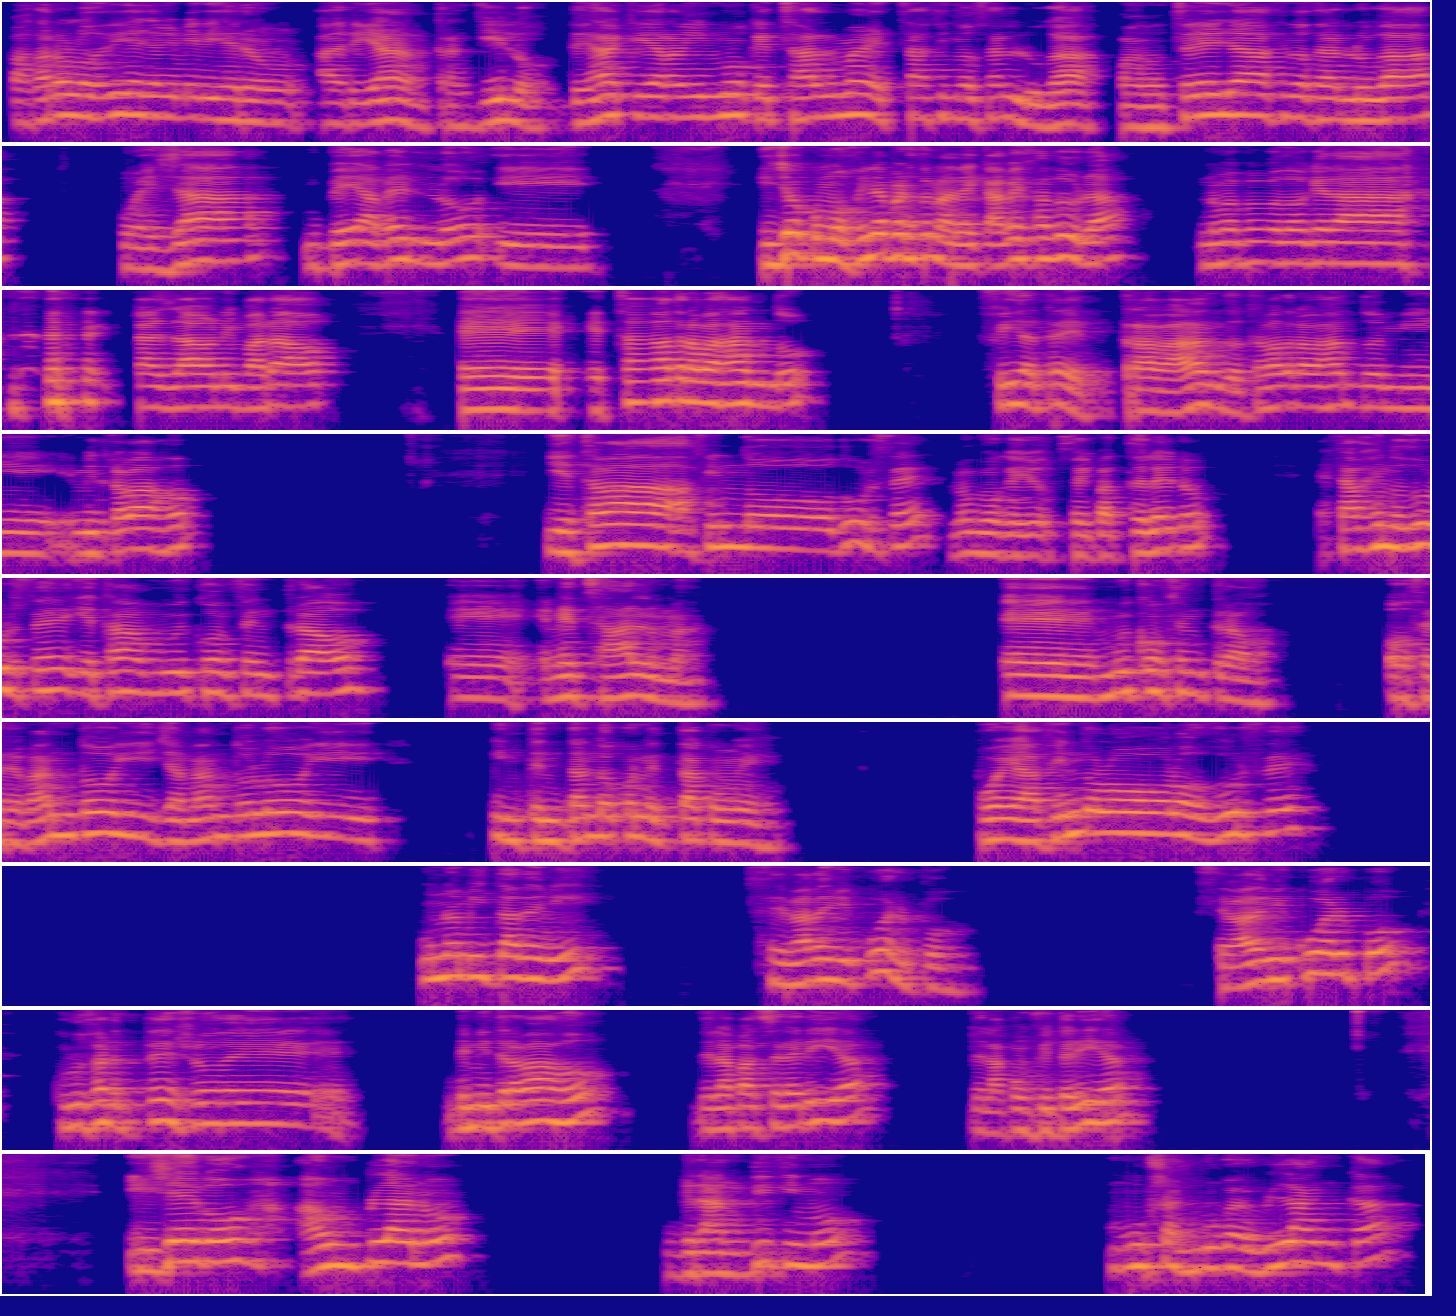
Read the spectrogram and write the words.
pasaron los días y a mí me dijeron, Adrián, tranquilo, deja que ahora mismo que esta alma está haciéndose el lugar. Cuando esté ya haciéndose el lugar, pues ya ve a verlo y, y yo como soy una persona de cabeza dura, no me puedo quedar callado ni parado. Eh, estaba trabajando, fíjate, trabajando, estaba trabajando en mi, trabajo y estaba haciendo dulce, ¿no? Porque yo soy pastelero, estaba haciendo dulce y estaba muy concentrado eh, en esta alma. Eh, muy concentrado, observando y llamándolo y intentando conectar con él. Pues haciéndolo los dulces, una mitad de mí se va de mi cuerpo. Se va de mi cuerpo, cruza el techo de, de mi trabajo, de la pastelería, de la confitería, y llego a un plano grandísimo, muchas nubes blancas,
